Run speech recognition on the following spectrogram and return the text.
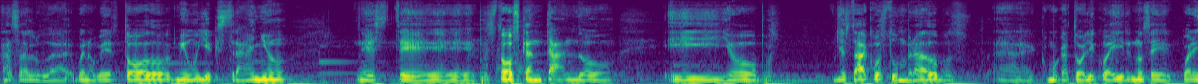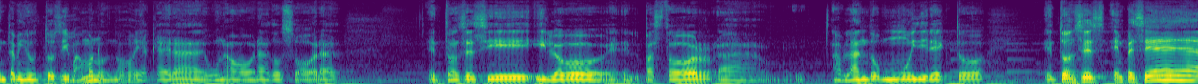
a, a saludar, bueno, ver todo muy extraño, este, pues todos cantando y yo pues yo estaba acostumbrado pues como católico a ir, no sé, 40 minutos y vámonos, ¿no? Y acá era una hora, dos horas. Entonces sí, y luego el pastor ah, hablando muy directo. Entonces empecé,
